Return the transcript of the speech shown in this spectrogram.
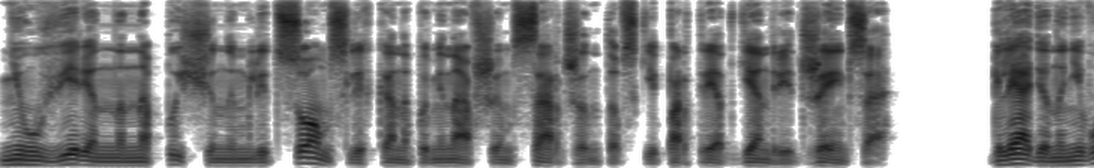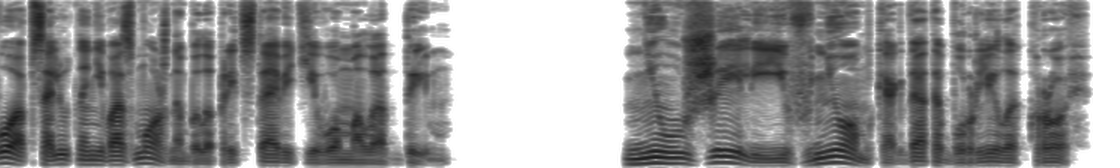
неуверенно напыщенным лицом, слегка напоминавшим сарджентовский портрет Генри Джеймса, глядя на него, абсолютно невозможно было представить его молодым. Неужели и в нем когда-то бурлила кровь?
